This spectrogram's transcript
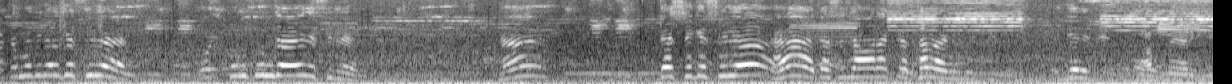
ঢাকা মেডিকেল গেছিলেন। ওই কোন কোন জায়গায় গেছিলেন? হ্যাঁ? দেশে গেছিল? হ্যাঁ দেশে যাওয়ার একটা স্যালারি গেছিল গ্যারেজে। আপনি আর কি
